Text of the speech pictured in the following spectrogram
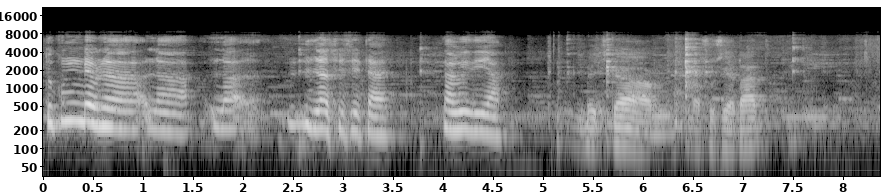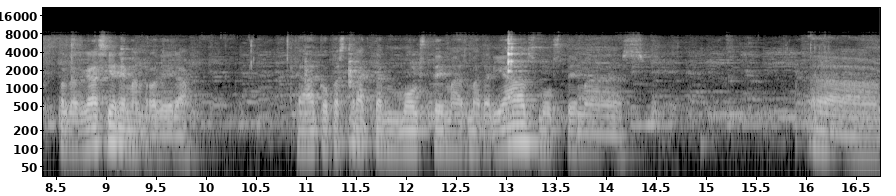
Tu com veus la, la, la, la societat d'avui dia? Veig que um, la societat, per desgràcia, anem enrere. Cada cop es tracten molts temes materials, molts temes eh,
